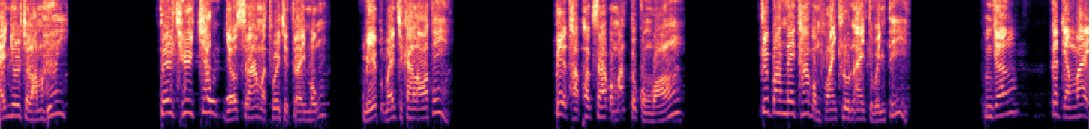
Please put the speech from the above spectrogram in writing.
ឯងយល់ច្រឡំហើយពេលឈឺចាប់យកស្រាមកធ្វើជាត្រីមុងវាមិនមែនជាការល្អទេពាក្យថាផឹកស្រាបំបត្តិទុកកង្វល់គឺបានន័យថាបំផ្លាញខ្លួនឯងទៅវិញទេអញ្ចឹងគិតយ៉ាងម៉េច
